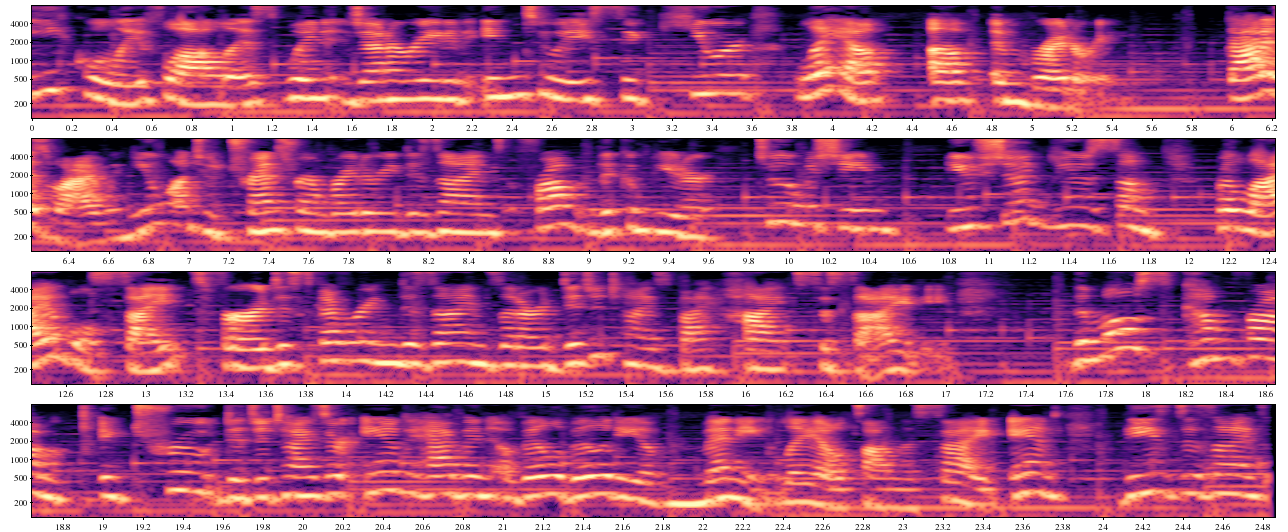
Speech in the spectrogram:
equally flawless when generated into a secure layout of embroidery. That is why when you want to transfer embroidery designs from the computer to a machine, you should use some reliable sites for discovering designs that are digitized by high society. The most come from a true digitizer and have an availability of many layouts on the site. And these designs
